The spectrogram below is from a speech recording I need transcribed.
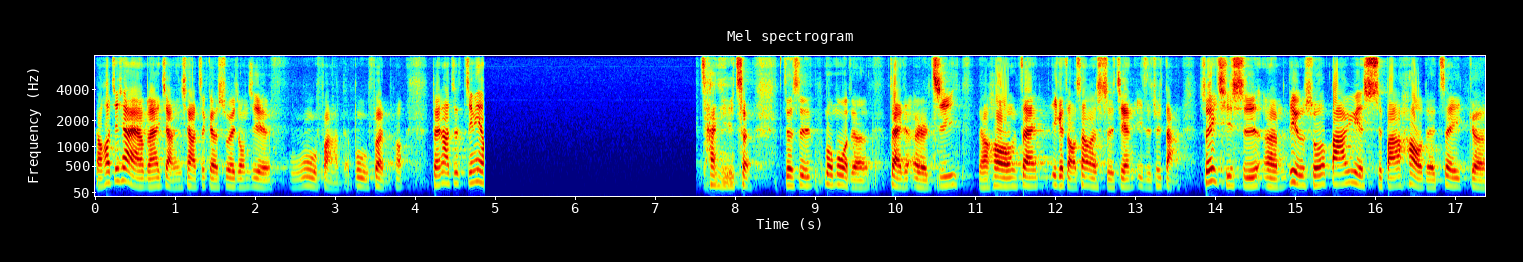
然后接下来我们来讲一下这个数位中介服务法的部分，哈，对，那这今天参与者就是默默的戴着耳机，然后在一个早上的时间一直去打，所以其实，嗯，例如说八月十八号的这个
